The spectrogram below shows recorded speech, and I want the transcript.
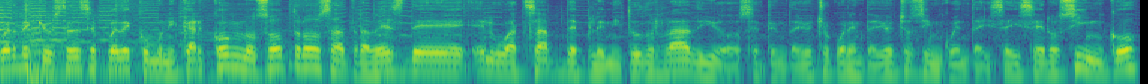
Recuerde que usted se puede comunicar con nosotros a través de el WhatsApp de Plenitud Radio 7848-5605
